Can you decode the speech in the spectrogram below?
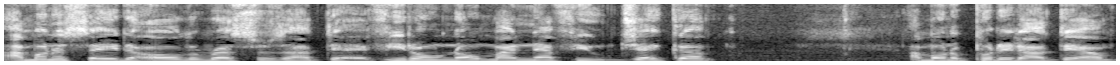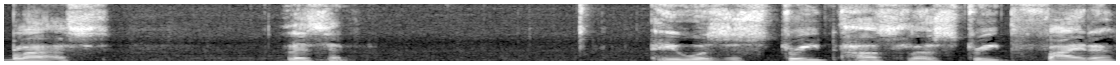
I'm gonna say to all the wrestlers out there: if you don't know my nephew Jacob, I'm gonna put it out there on blast. Listen, he was a street hustler, street fighter.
